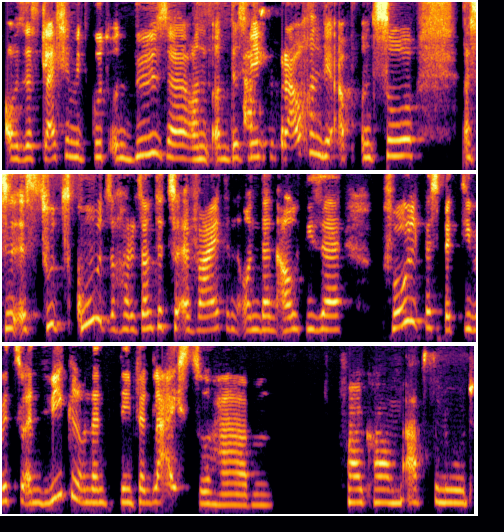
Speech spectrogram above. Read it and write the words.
Also das gleiche mit Gut und Böse und, und deswegen Absolut. brauchen wir ab und zu, also es tut gut, so Horizonte zu erweitern und dann auch diese Vogelperspektive zu entwickeln und dann den Vergleich zu haben. Vollkommen, absolut.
